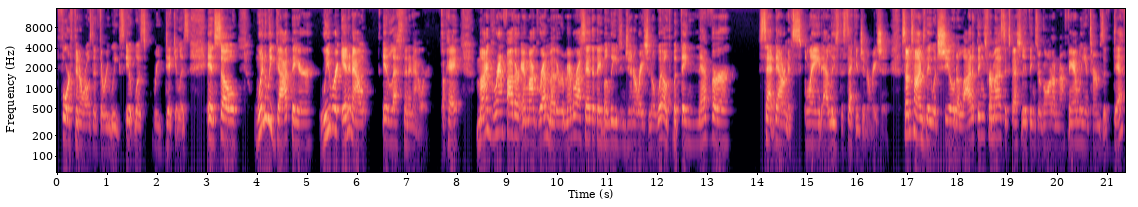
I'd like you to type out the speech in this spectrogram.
four funerals in three weeks. It was ridiculous. And so when we got there, we were in and out in less than an hour. Okay. My grandfather and my grandmother, remember I said that they believed in generational wealth, but they never sat down and explained at least the second generation. Sometimes they would shield a lot of things from us, especially if things are going on in our family in terms of death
